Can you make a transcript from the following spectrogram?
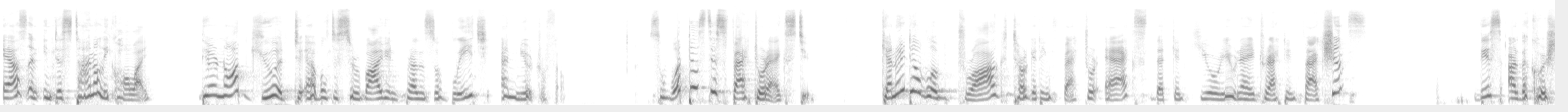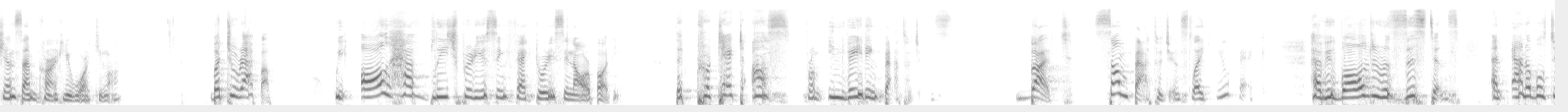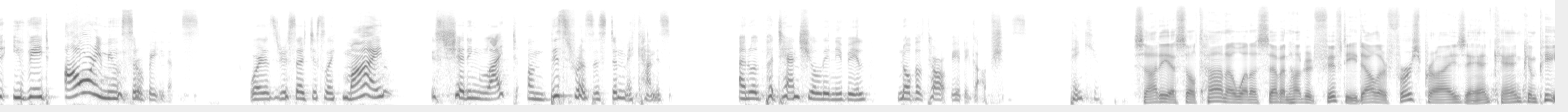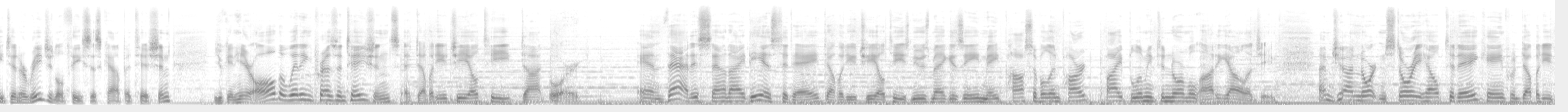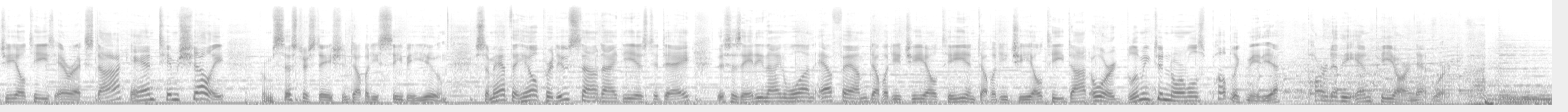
as an intestinal E. coli. They're not good to able to survive in presence of bleach and neutrophil. So what does this factor X do? Can we develop drug targeting factor X that can cure urinary tract infections? These are the questions I'm currently working on. But to wrap up, we all have bleach producing factories in our body that protect us from invading pathogens. But some pathogens, like UPEC, have evolved resistance and unable to evade our immune surveillance. Whereas researchers like mine is shedding light on this resistant mechanism and will potentially enable novel therapeutic options. Thank you. Sadia Sultana won a $750 first prize and can compete in a regional thesis competition. You can hear all the winning presentations at WGLT.org. And that is Sound Ideas today, WGLT's news magazine made possible in part by Bloomington Normal Audiology. I'm John Norton. Story help today came from WGLT's Eric Stock and Tim Shelley from sister station WCBU. Samantha Hill produced Sound Ideas today. This is 89.1 FM, WGLT, and WGLT.org, Bloomington Normal's public media, part of the NPR network.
